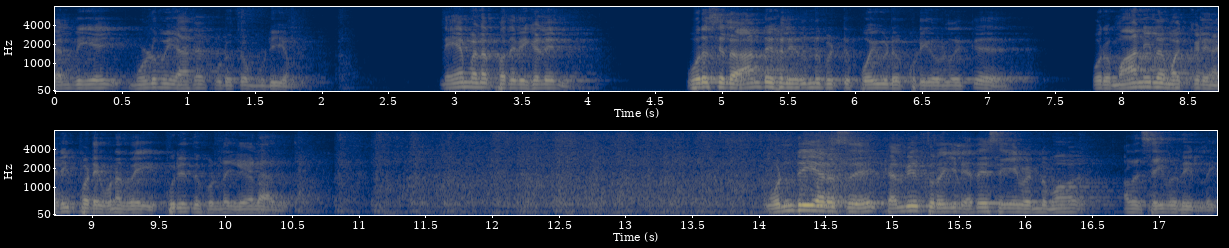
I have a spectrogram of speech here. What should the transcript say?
கல்வியை முழுமையாக கொடுக்க முடியும். நியமன பதவிகளில் ஒரு சில ஆண்டுகள் இருந்துவிட்டு போய்விடக்கூடியவர்களுக்கு ஒரு மாநில மக்களின் அடிப்படை உணர்வை புரிந்து கொள்ள இயலாது. ஒன்றிய அரசு கல்வித்துறையில் எதை செய்ய வேண்டுமோ அதை செய்வதில்லை.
